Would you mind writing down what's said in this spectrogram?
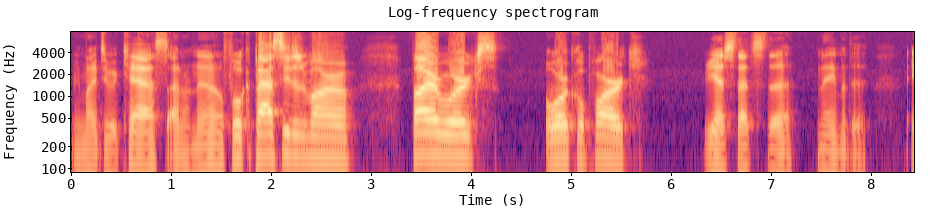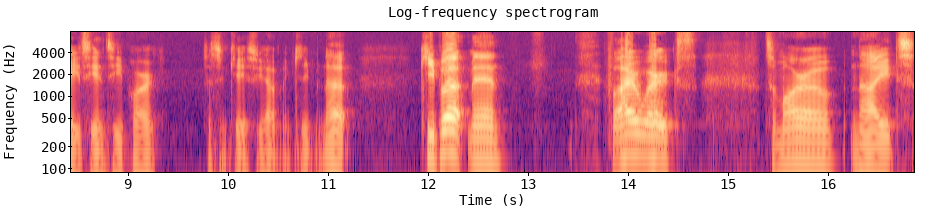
We might do a cast. I don't know. Full capacity tomorrow. Fireworks. Oracle Park. Yes, that's the name of the AT&T park. Just in case you haven't been keeping up. Keep up, man. Fireworks tomorrow night.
